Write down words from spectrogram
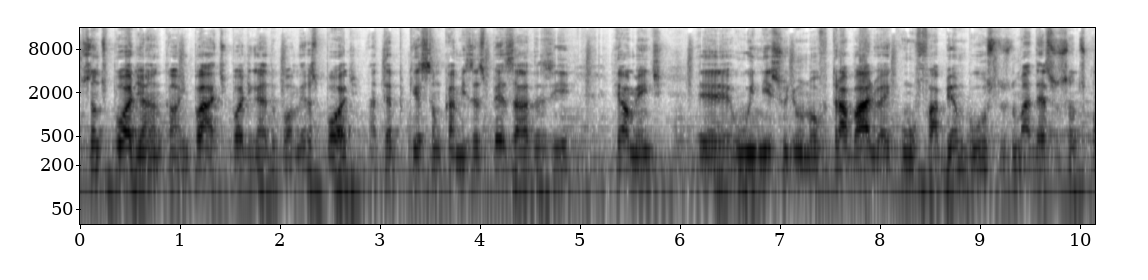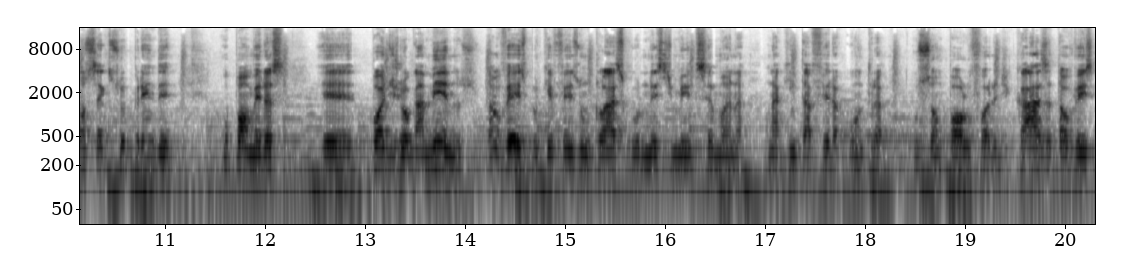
O Santos pode arrancar um empate, pode ganhar do Palmeiras? Pode, até porque são camisas pesadas e realmente é, o início de um novo trabalho aí com o Fabian Bustos, numa dessas o Santos consegue surpreender. O Palmeiras é, pode jogar menos? Talvez, porque fez um clássico neste meio de semana, na quinta-feira, contra o São Paulo fora de casa. Talvez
